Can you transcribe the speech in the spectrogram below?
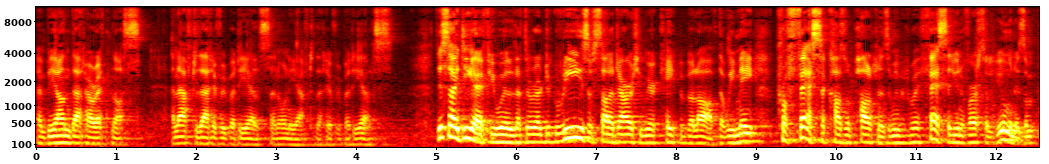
and beyond that, our ethnos, and after that, everybody else, and only after that, everybody else. This idea, if you will, that there are degrees of solidarity we are capable of, that we may profess a cosmopolitanism, we may profess a universal humanism,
